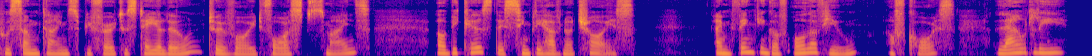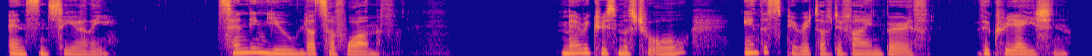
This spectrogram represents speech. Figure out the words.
who sometimes prefer to stay alone to avoid forced smiles, or because they simply have no choice. I'm thinking of all of you, of course, loudly and sincerely. Sending you lots of warmth. Merry Christmas to all, in the spirit of divine birth, the creation.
